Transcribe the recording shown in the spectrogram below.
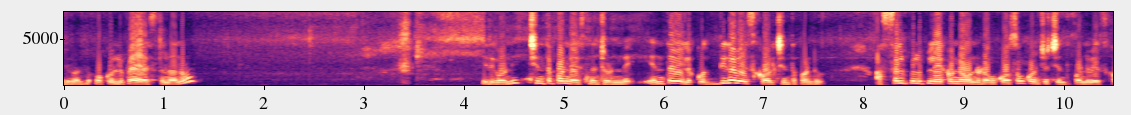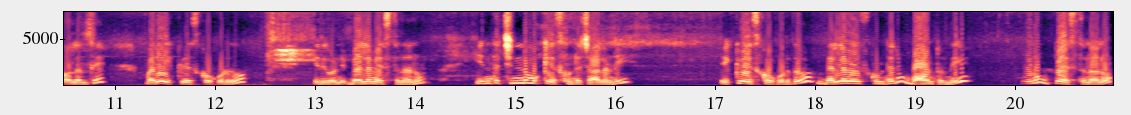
ఇదిగోండి ఒక ఉల్లిపాయ వేస్తున్నాను. ఇదిగోండి చింతపండు వేస్తున్నాను చూడండి. ఎంత వేయాలి కొద్దిగా వేసుకోవాలి చింతపండు. అస్సలు పులుపు లేకుండా ఉండడం కోసం కొంచెం చింతపండు వేసుకోవాలంతే. మరీ ఎక్కువ వేసుకోకూడదు. ఇదిగోండి బెల్లం వేస్తున్నాను. ఇంత చిన్న ముక్క వేసుకుంటే చాలండి. ఎక్కువ వేసుకోకూడదు. బెల్లం వేసుకుంటేనే బాగుంటుంది. నేను ఉప్పు వేస్తున్నాను.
